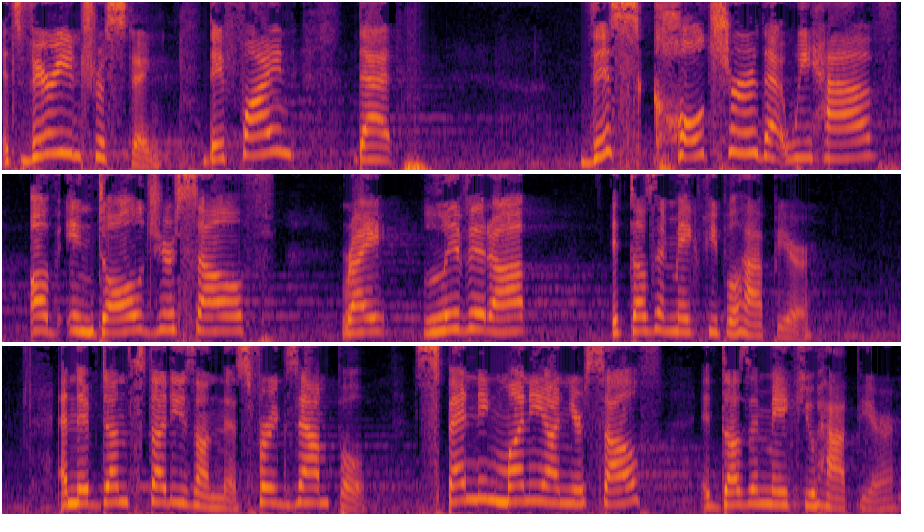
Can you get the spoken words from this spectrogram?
It's very interesting. They find that this culture that we have of indulge yourself, right? Live it up, it doesn't make people happier. And they've done studies on this. For example, spending money on yourself, it doesn't make you happier.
